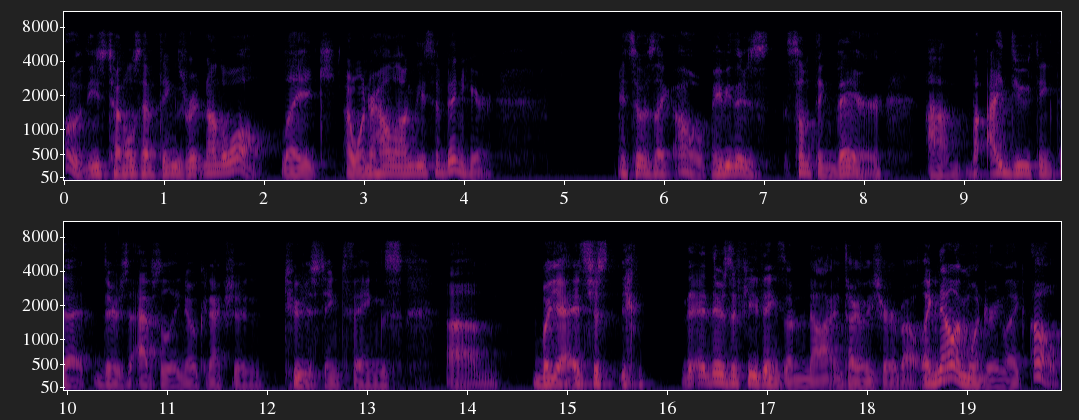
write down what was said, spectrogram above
oh, these tunnels have things written on the wall. Like, I wonder how long these have been here. And so it's like, oh, maybe there's something there. Um, but I do think that there's absolutely no connection, two distinct things. Um, but yeah, it's just there's a few things I'm not entirely sure about. Like now I'm wondering like, oh,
